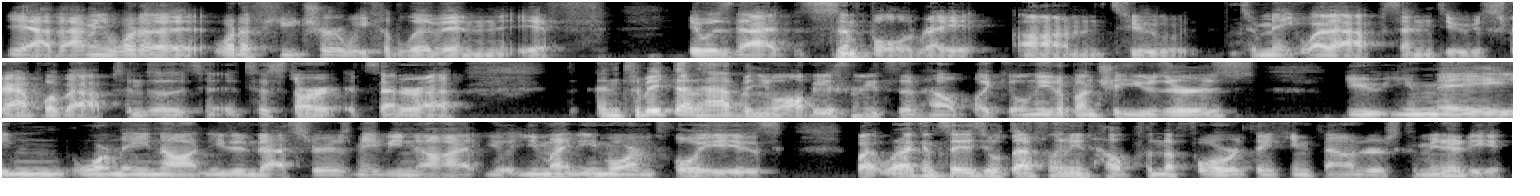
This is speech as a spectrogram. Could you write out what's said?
Yeah i mean what a what a future we could live in if it was that simple right? Um, to to make web apps and to scrap web apps and to, to start etc and to make that happen you'll obviously need some help. Like you'll need a bunch of users you you may or may not need investors maybe not. You, you might need more employees but what i can say is you'll definitely need help from the forward thinking founders community.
